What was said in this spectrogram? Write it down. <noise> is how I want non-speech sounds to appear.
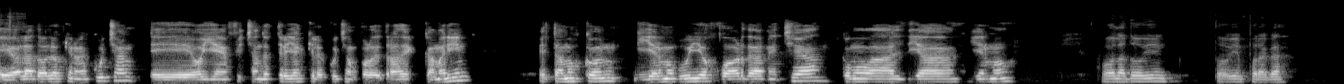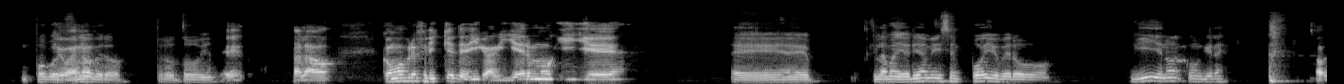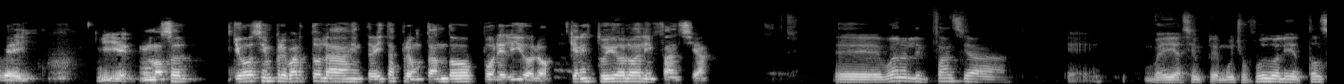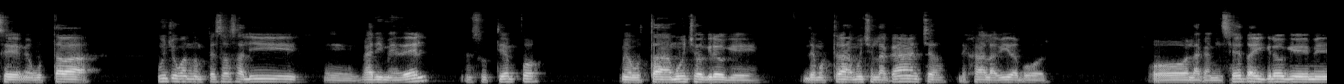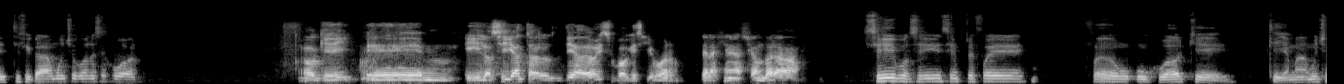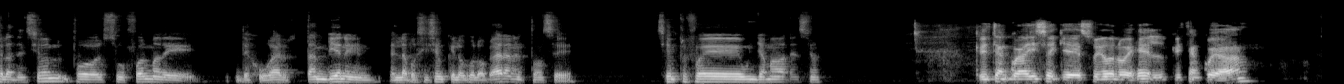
Eh, hola a todos los que nos escuchan. Eh, hoy en Fichando Estrellas, que lo escuchan por detrás del camarín, estamos con Guillermo Cubillo, jugador de Arnechea. ¿Cómo va el día, Guillermo? Hola, ¿todo bien? Todo bien por acá. Un poco Qué de frío, bueno. pero, pero todo bien. Eh, al lado. ¿Cómo preferís que te diga? Guillermo, Guille. Eh, que la mayoría me dicen pollo, pero Guille, ¿no? Como quieras. Ok. Guille. Noso- yo siempre parto las entrevistas preguntando por el ídolo. ¿Quién es tu ídolo de la infancia? Eh, bueno, en la infancia eh, veía siempre mucho fútbol y entonces me gustaba mucho cuando empezó a salir eh, Gary Medel en sus tiempos. Me gustaba mucho, creo que demostraba mucho en la cancha, dejaba la vida por, por la camiseta y creo que me identificaba mucho con ese jugador. Ok. eh, y lo sigue hasta el día de hoy, supongo que sí, por de la generación dorada. Sí, pues sí, siempre fue, fue un, un jugador que, que llamaba mucho la atención por su forma de, de jugar tan bien en, en la posición que lo colocaran, entonces siempre fue un llamado de atención. Cristian Cueva dice que su ídolo es él, Cristian Cueva.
